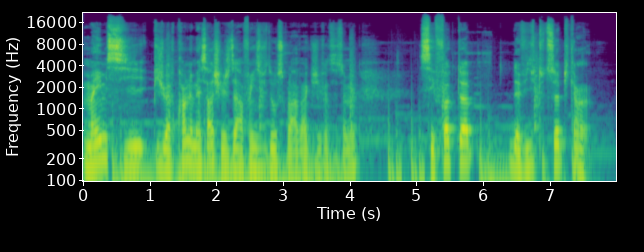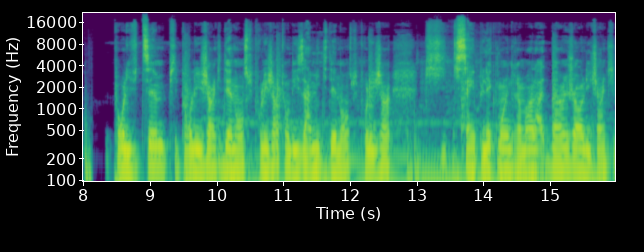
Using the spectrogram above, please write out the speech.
même si. Puis je vais reprendre le message que je dis à la fin de cette vidéo sur la vague que j'ai faite cette semaine. C'est fucked up de vivre tout ça, puis quand. Pour les victimes, puis pour les gens qui dénoncent, puis pour les gens qui ont des amis qui dénoncent, puis pour les gens qui, qui s'impliquent moindrement là-dedans, genre les gens qui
